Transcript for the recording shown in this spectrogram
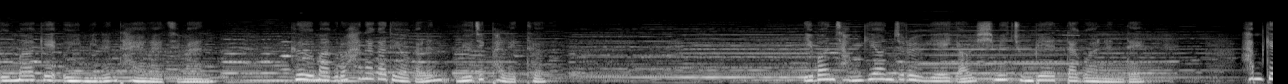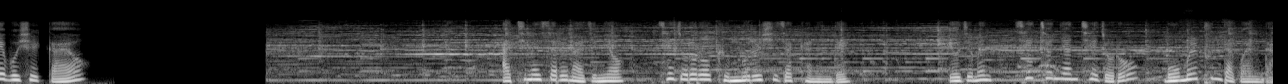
음악의 의미는 다양하지만 그 음악으로 하나가 되어가는 뮤직 팔레트. 이번 정기 연주를 위해 열심히 준비했다고 하는데 함께 보실까요? 아침 햇살을 맞으며 체조로 근무를 시작하는데 요즘은 새천년 체조로 몸을 푼다고 한다.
